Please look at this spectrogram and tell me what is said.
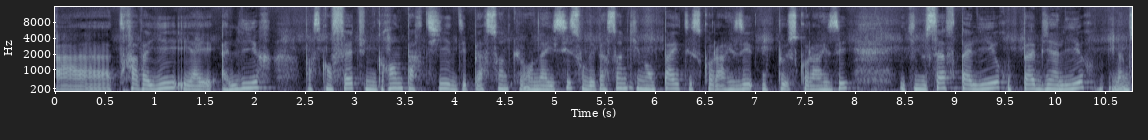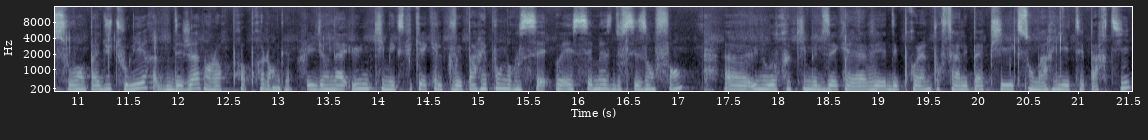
à travailler et à, à lire, parce qu'en fait, une grande partie des personnes que l'on a ici sont des personnes qui n'ont pas été scolarisées ou peu scolarisées et qui ne savent pas lire ou pas bien lire, même souvent pas du tout lire, déjà dans leur propre langue. Il y en a une qui m'expliquait qu'elle ne pouvait pas répondre aux SMS de ses enfants, euh, une autre qui me disait qu'elle avait des problèmes pour faire les papiers, que son mari était parti.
